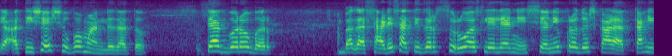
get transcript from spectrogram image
ते अतिशय शुभ मानलं जातं. त्याचबरोबर बघा साडेसाती जर सुरू असलेल्याने शनी प्रदोष काळात काही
